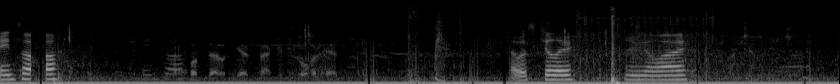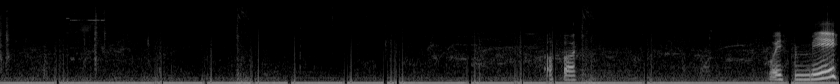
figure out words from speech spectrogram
chainsaw. That was killer. Not even gonna lie. Oh fuck. Wait for me. Wait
